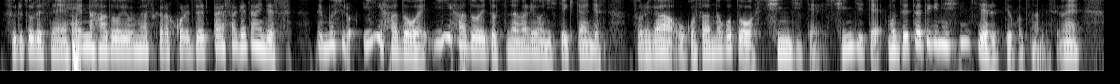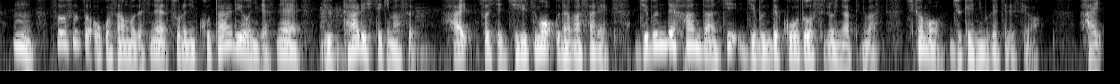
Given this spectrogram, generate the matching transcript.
するとですね、変な波動を呼びますから、これ絶対避けたいんです。で、むしろいい波動へ、いい波動へとつながるようにしていきたいんです。それがお子さんのことを信じて、信じて、もう絶対的に信じてるっていうことなんですよね。うん。そうするとお子さんもですね、それに応えるようにですね、ゆったりしてきます。はい。そして自立も促され、自分で判断し、自分で行動するようになってきます。しかも受験に向けてですよ。はい。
